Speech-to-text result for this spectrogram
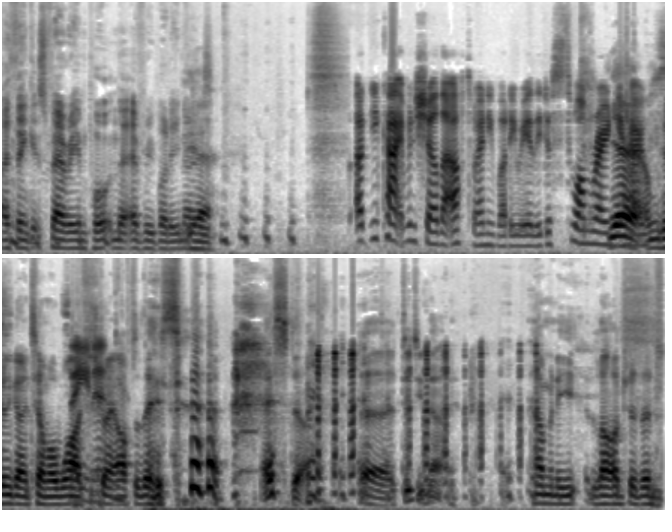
I think it's very important that everybody knows. Yeah. Uh, You can't even show that off to anybody, really. Just swan round your Yeah, house. I'm going to go and tell my wife Saying it. straight after this. Esther, uh, did you know how many larger than?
